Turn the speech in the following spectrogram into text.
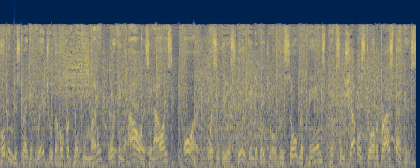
hoping to strike it rich with the hope of making money, working hours and hours? Or was it the astute individual who sold the pans, picks, and shovels to all the prospectors?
